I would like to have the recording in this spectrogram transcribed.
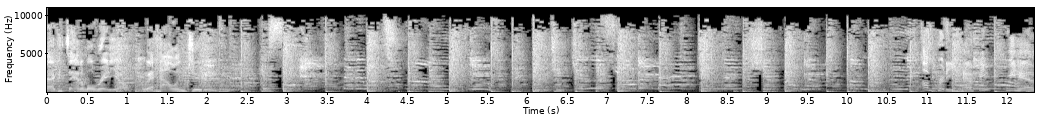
Back. It's Animal Radio with Hal and Judy. I'm pretty happy. We have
